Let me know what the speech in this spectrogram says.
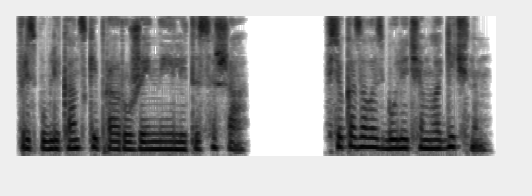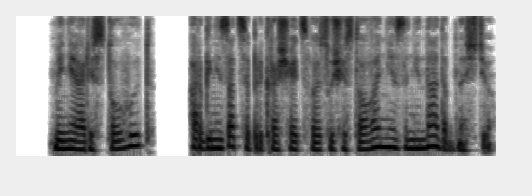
в республиканские прооружейные элиты США. Все казалось более чем логичным. Меня арестовывают, организация прекращает свое существование за ненадобностью.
